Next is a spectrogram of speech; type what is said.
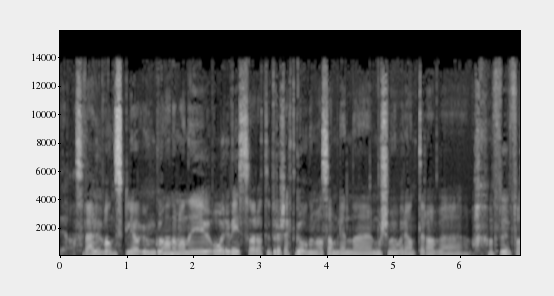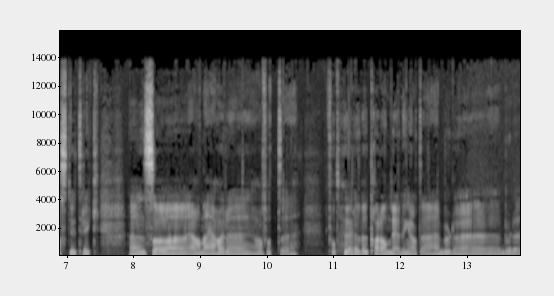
Ja, så Det er jo vanskelig å unngå når man i årevis har hatt et prosjekt gående med å samle inn eh, morsomme varianter av, eh, av faste uttrykk. Eh, så ja, nei, jeg har, jeg har fått, fått høre ved et par anledninger at jeg burde, burde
